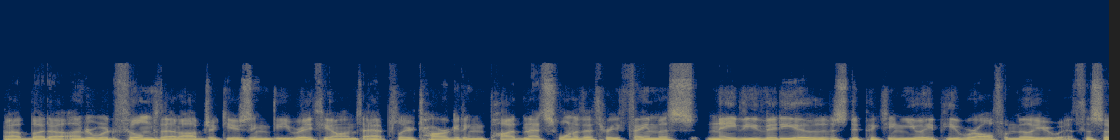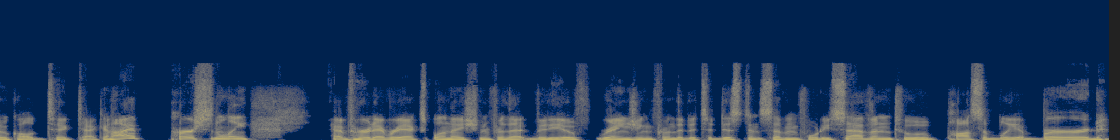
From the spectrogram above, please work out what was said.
Uh, but uh, Underwood filmed that object using the Raytheon's ATFLIR targeting pod, and that's one of the three famous Navy videos depicting UAP we're all familiar with, the so-called Tic Tac. And I personally have heard every explanation for that video, ranging from that it's a distant 747 to possibly a bird,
